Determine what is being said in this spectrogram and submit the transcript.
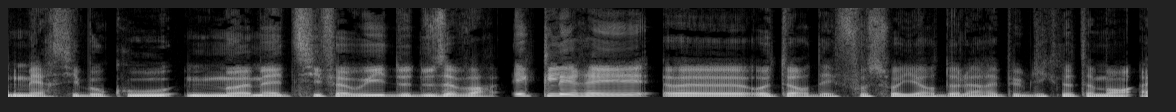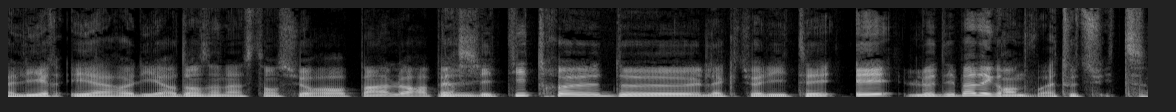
Merci beaucoup, Mohamed Sifawi, de nous avoir éclairé, euh, auteur des Fossoyeurs de la République, notamment à lire et à relire. Dans un instant sur Europe 1, le rappel des titres de l'actualité et le débat des grandes voix. Tout de suite.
